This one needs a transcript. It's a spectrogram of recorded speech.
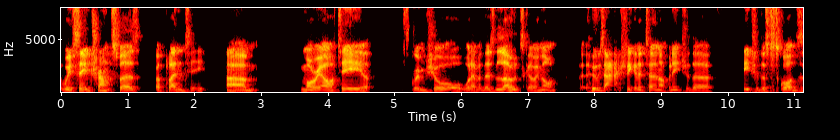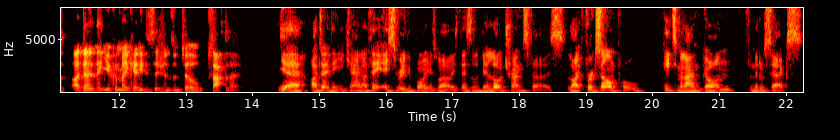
We've seen transfers aplenty. Um, Moriarty, Scrimshaw, whatever. There's loads going on, but who's actually going to turn up in each of the each of the squads? I don't think you can make any decisions until Saturday. Yeah, I don't think you can. I think it's a really good point as well. Is there's been a lot of transfers. Like for example, Pieter Malan gone for Middlesex.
